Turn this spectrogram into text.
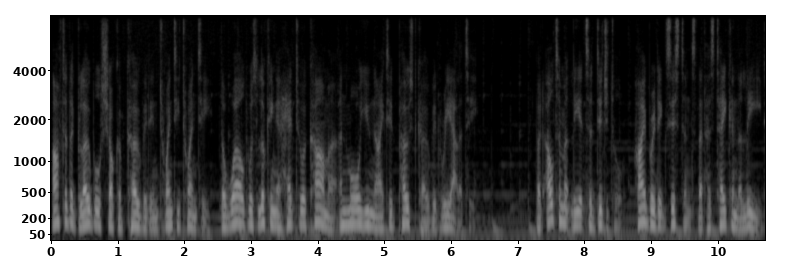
After the global shock of COVID in 2020, the world was looking ahead to a calmer and more united post COVID reality. But ultimately, it's a digital, hybrid existence that has taken the lead,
